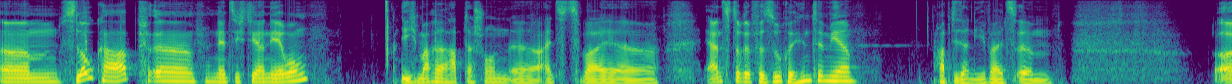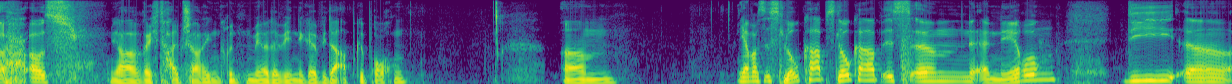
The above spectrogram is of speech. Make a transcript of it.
Ähm, Slow Carb äh, nennt sich die Ernährung, die ich mache. Habe da schon äh, eins, zwei äh, ernstere Versuche hinter mir. Habe die dann jeweils ähm, äh, aus ja, recht halbscharigen Gründen mehr oder weniger wieder abgebrochen. Ähm, ja, was ist Slow Carb? Slow Carb ist ähm, eine Ernährung, die äh,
